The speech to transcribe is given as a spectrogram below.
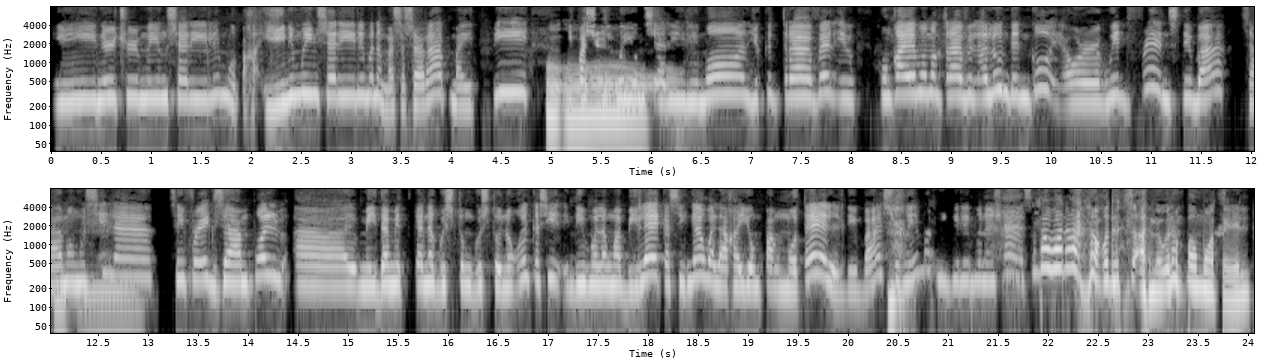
I-nurture mo yung sarili mo. Pakainin mo yung sarili mo na masasarap, might be. Oo. Ipasyal mo yung sarili mo. You could travel. I- Kung kaya mo mag-travel alone, then go. Or with friends, di ba? Sama mo Mm-mm. sila. Say for example, ah, may damit ka na gustong gusto noon kasi hindi mo lang mabili kasi nga wala kayong pang motel, di ba? So ngayon mabibili mo na siya. Kasi, Natawa naman ako dun sa ano, walang pang motel.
